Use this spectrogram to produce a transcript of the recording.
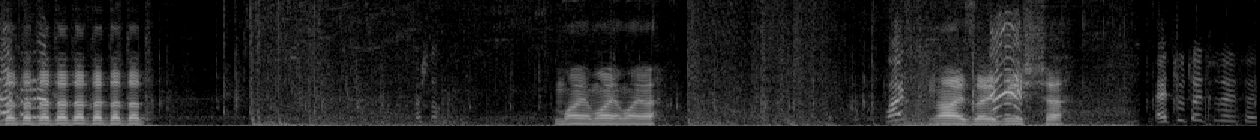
dead, dead, dead, dead, dead, dead, dead. Weź to. Moje, moje, moje. White. Nice, zajebiście. Ej, tutaj, tutaj, tutaj.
